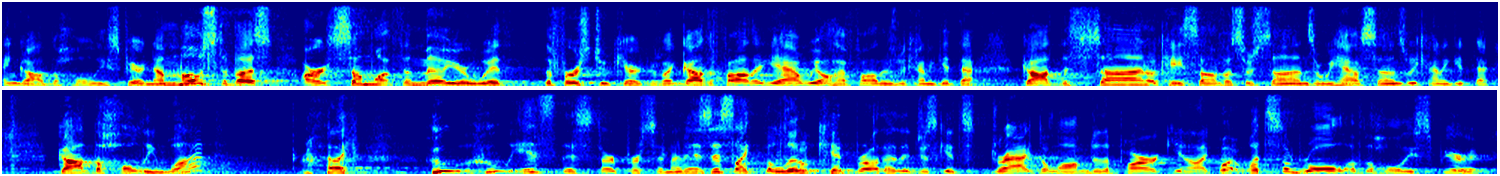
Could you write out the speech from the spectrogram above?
and God the Holy Spirit. Now, most of us are somewhat familiar with the first two characters. Like God the Father, yeah, we all have fathers, we kind of get that. God the Son, okay, some of us are sons, or we have sons, we kind of get that. God the Holy, what? like, who, who is this third person? I mean, is this like the little kid brother that just gets dragged along to the park? You know, like what, what's the role of the Holy Spirit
